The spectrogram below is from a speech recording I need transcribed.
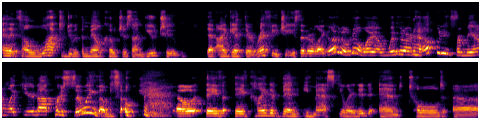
and it's a lot to do with the male coaches on YouTube that I get their refugees that are like, I know why women aren't happening for me. And I'm like, you're not pursuing them. So, so they've they've kind of been emasculated and told uh,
